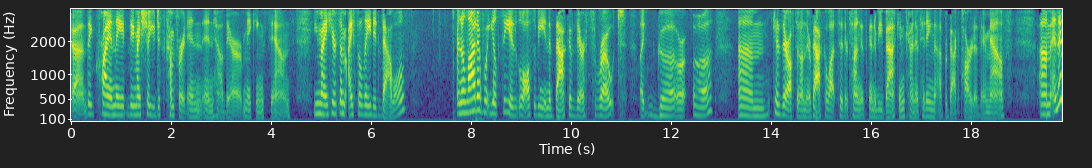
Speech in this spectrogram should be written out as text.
uh, they cry and they, they might show you discomfort in, in how they're making sounds. You might hear some isolated vowels. And a lot of what you'll see is will also be in the back of their throat, like g or uh, because um, they're often on their back a lot, so their tongue is going to be back and kind of hitting the upper back part of their mouth. Um, and then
